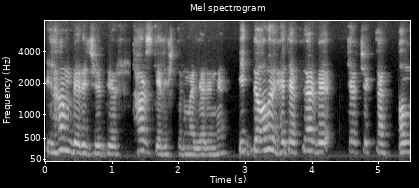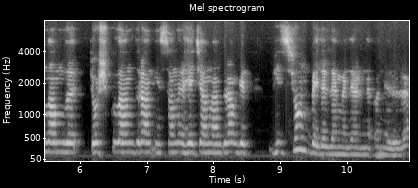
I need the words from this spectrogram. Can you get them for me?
ilham verici bir tarz geliştirmelerini, iddialı hedefler ve gerçekten anlamlı, coşkulandıran, insanları heyecanlandıran bir vizyon belirlemelerini öneririm.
